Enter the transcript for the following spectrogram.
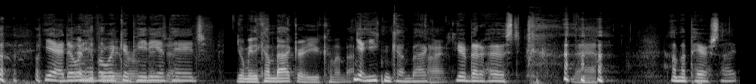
yeah, don't we have a Everything we've ever Wikipedia mentioned. page? You want me to come back or are you coming back? Yeah, you can come back. All right. You're a better host. Nah. I'm a parasite.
